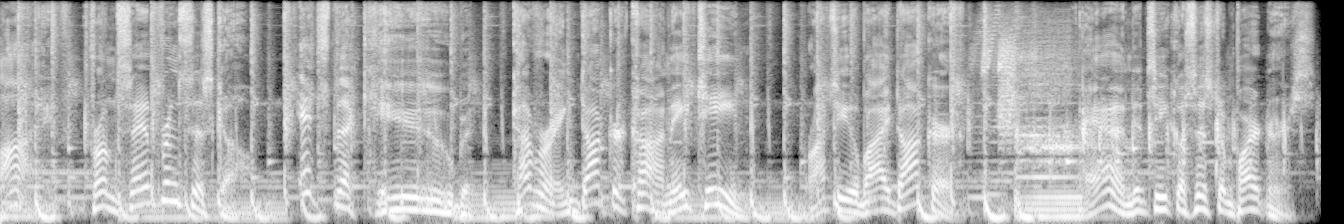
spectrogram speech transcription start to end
Live from San Francisco, it's theCUBE, covering DockerCon 18. Brought to you by Docker and its ecosystem partners.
